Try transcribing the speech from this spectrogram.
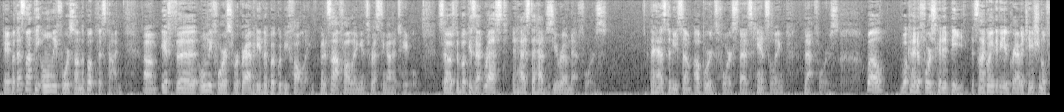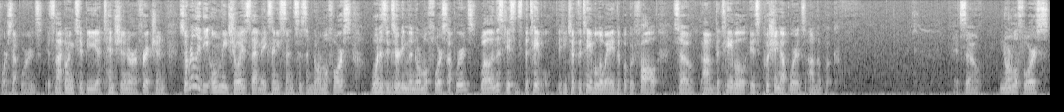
Okay but that's not the only force on the book this time. Um, if the only force were gravity the book would be falling. But it's not falling it's resting on a table. So if the book is at rest it has to have zero net force there has to be some upwards force that's canceling that force. Well what kind of force could it be? It's not going to be a gravitational force upwards. It's not going to be a tension or a friction. So really the only choice that makes any sense is a normal force. What is exerting the normal force upwards? Well in this case it's the table. If you took the table away the book would fall. So um, the table is pushing upwards on the book. Okay so normal force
